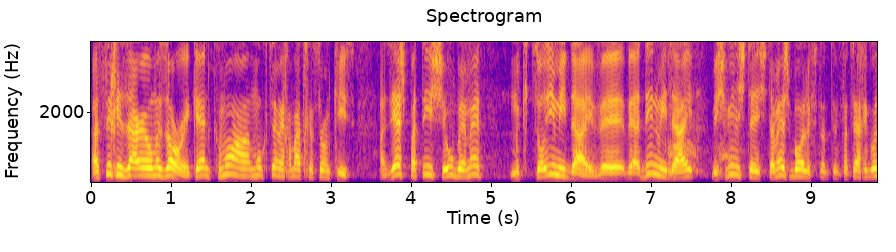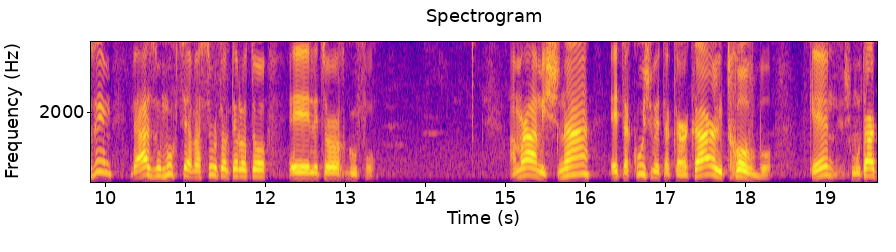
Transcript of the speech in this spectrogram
הסיכי זרי ומזורי, כן? כמו המוקצה מחמת חסרון כיס. אז יש פטיש שהוא באמת מקצועי מדי ועדין מדי בשביל שתשתמש בו לפצח אגוזים ואז הוא מוקצה ואסור לטלטל אותו אה, לצורך גופו. אמרה המשנה את הכוש ואת הקרקר לדחוב בו כן? שמותר את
